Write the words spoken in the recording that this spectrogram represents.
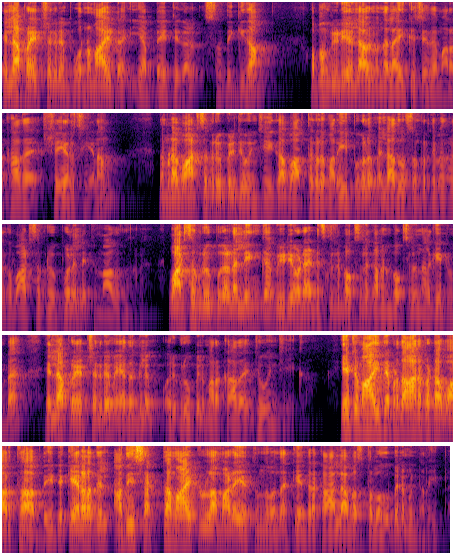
എല്ലാ പ്രേക്ഷകരും പൂർണമായിട്ട് ഈ അപ്ഡേറ്റുകൾ ശ്രദ്ധിക്കുക. ഒപ്പം വീഡിയോ എല്ലാവരും ഒന്ന് ലൈക്ക് ചെയ്ത് മറക്കാതെ ഷെയർ ചെയ്യണം. നമ്മുടെ വാട്സപ്പ് ഗ്രൂപ്പിൽ ജോയിൻ ചെയ്യുക. വാർത്തകളും അറിയിപ്പുകളും എല്ലാ ദിവസവും കൃത്യമായി നിങ്ങൾക്ക് വാട്സപ്പ് ഗ്രൂപ്പുകളിൽ ലഭ്യമാകുന്നതാണ്. വാട്സപ്പ് ഗ്രൂപ്പുകളുടെ ലിങ്ക് വീഡിയോയുടെ ഡിസ്ക്രിപ്ഷൻ ബോക്സിലും കമന്റ് ബോക്സിലും നൽകിയിട്ടുണ്ട്. എല്ലാ പ്രേക്ഷകരും ഏതെങ്കിലും ഒരു ഗ്രൂപ്പിൽ മറക്കാതെ ജോയിൻ ചെയ്യുക. ഏറ്റവും ആദ്യത്തെ പ്രധാനപ്പെട്ട വാർത്താ അപ്ഡേറ്റ്. കേരളത്തിൽ അതിശക്തമായിട്ടുള്ള മഴ എത്തുന്നുവെന്ന് കേന്ദ്ര കാലാവസ്ഥ വകുപ്പിന്റെ മുന്നറിയിപ്പ്.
